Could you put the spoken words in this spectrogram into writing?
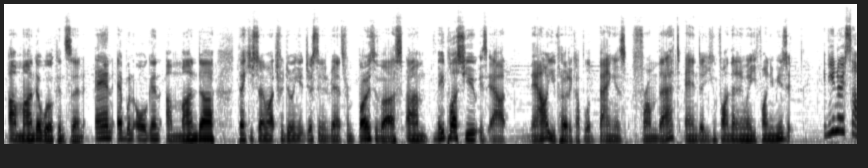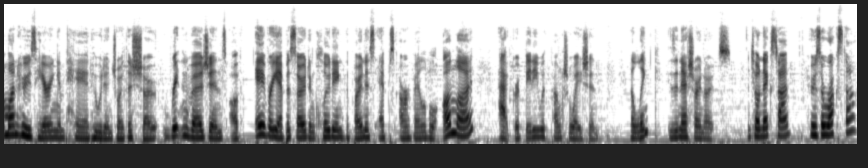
Amanda Wilkinson and Edwin Organ. Amanda, thank you so much for doing it just in advance from both of us. Um, Me Plus You is out now. You've heard a couple of bangers from that, and uh, you can find that anywhere you find your music. If you know someone who's hearing impaired who would enjoy this show, written versions of every episode, including the bonus eps, are available online at Graffiti with Punctuation. The link is in our show notes. Until next time, who's a rock star?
